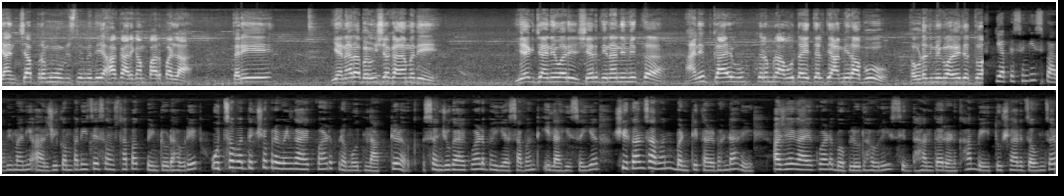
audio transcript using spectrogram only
यांच्या प्रमुख उपस्थितीमध्ये हा कार्यक्रम पार पडला. तरी येणाऱ्या भविष्य काळामध्ये एक जानेवारी शेर दिनानिमित्त आणि काय उपक्रम राबवता येतील ते आम्ही राबवू. एवढंच मी ग्वाही देतो. याप्रसंगी स्वाभिमानी आरजी कंपनीचे संस्थापक पिंटू ढावरे उत्सव अध्यक्ष प्रवीण गायकवाड प्रमोद नागटिळक संजू गायकवाड भैया सावंत इलाही सय्यद श्रीकांत सावंत बंटी तळभंडारे अजय गायकवाड बबलू ढावरे सिद्धांत रणखांबे तुषार जौंजर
